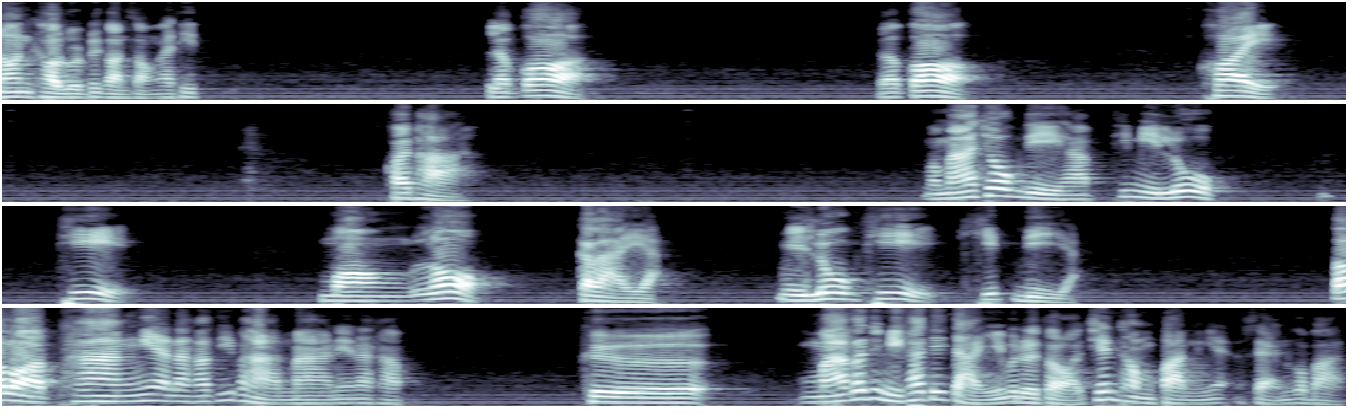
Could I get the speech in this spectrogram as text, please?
นอนเข่าหลุดไปก่อนสองอาทิตย์ แล้วก็ แล้วก็ค่อย ค่อยผ่า มาม้าโชคดีครับ ที่มีลูกที่มองโลกไกลอะ่ะ มีลูกที่คิดดีอะ่ะ ตลอดทางเนี่ยนะครับ ที่ผ่านมาเนี่ยนะครับ คือม้าก็จะมีค่าใช้จ่ายอย่างนี้มาโดยตลอดเช่นทำฟันเงี้ยแสนกว่าบาท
